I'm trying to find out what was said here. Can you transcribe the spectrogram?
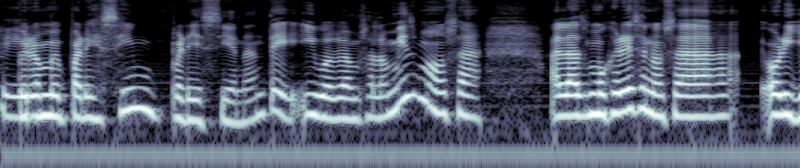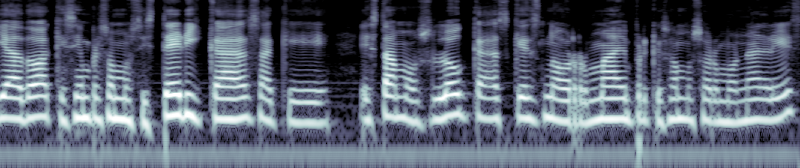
pero me parece impresionante y volvemos a lo mismo, o sea, a las mujeres se nos ha orillado a que siempre somos histéricas, a que estamos locas, que es normal porque somos hormonales.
